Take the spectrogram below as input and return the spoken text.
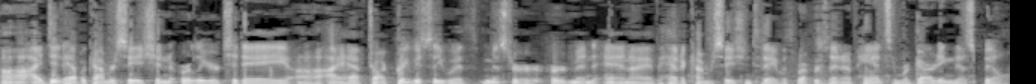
Uh, I did have a conversation earlier today. Uh, I have talked previously with Mr. Erdman, and I have had a conversation today with Representative Hansen regarding this bill.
